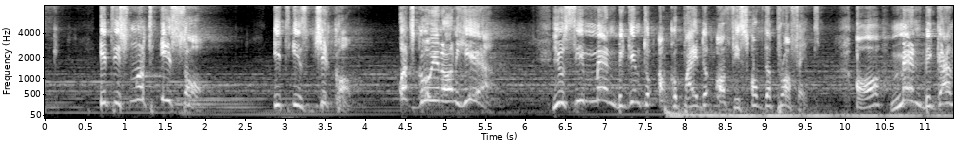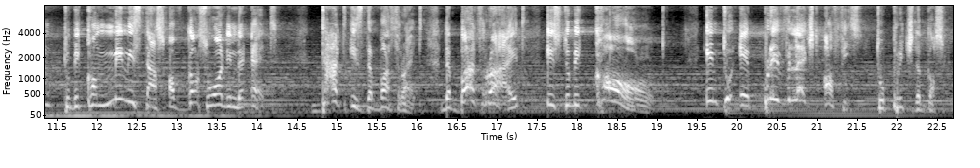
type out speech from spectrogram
It is not Esau, it is Jacob. What's going on here? You see, men begin to occupy the office of the prophet, or men began to become ministers of God's word in the earth. That is the birthright. The birthright is to be called into a privileged office to preach the gospel.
